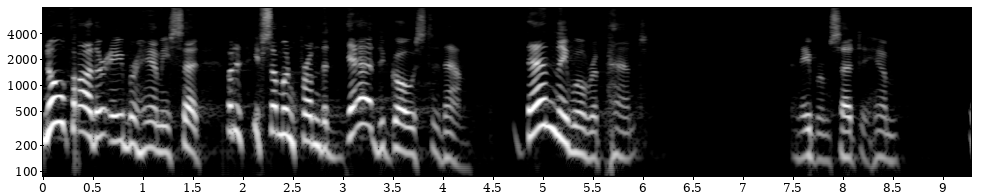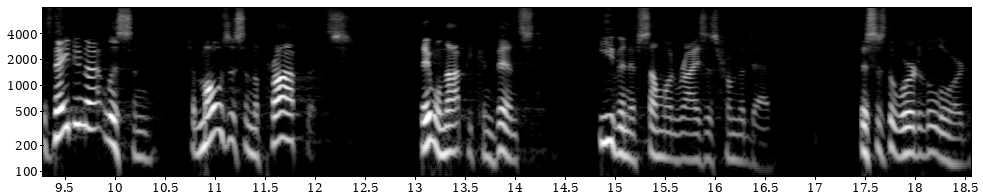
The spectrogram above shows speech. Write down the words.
No, Father Abraham, he said, but if someone from the dead goes to them, then they will repent. And Abram said to him, If they do not listen to Moses and the prophets, they will not be convinced, even if someone rises from the dead. This is the word of the Lord.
